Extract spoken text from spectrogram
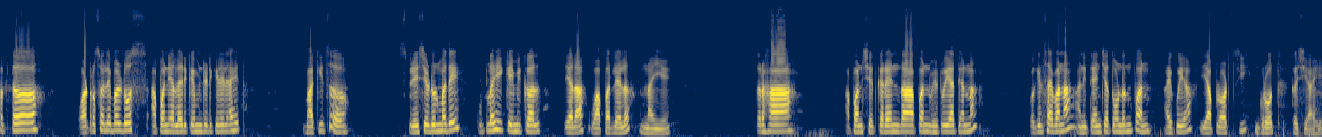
फक्त वॉटर सोलेबल डोस आपण याला रिकमेंडेड केलेले आहेत. बाकीचं स्प्रे शेड्यूलमध्ये कुठलंही केमिकल याला वापरलेलं नाही आहे तर हा आपण शेतकऱ्यांना आपण भेटूया त्यांना वकील साहेबांना आणि त्यांच्या तोंडून पण ऐकूया या प्लॉटची ग्रोथ कशी आहे.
